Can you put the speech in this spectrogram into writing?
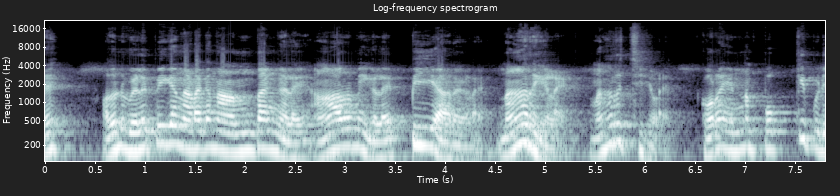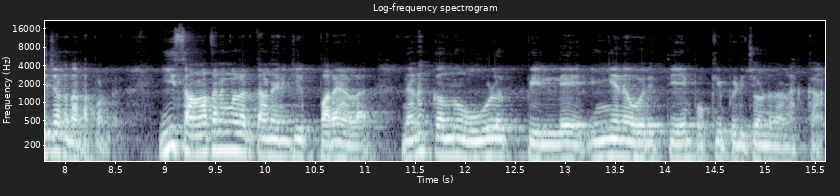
ഏഹ് അതുകൊണ്ട് വെളുപ്പിക്കാൻ നടക്കുന്ന അന്തങ്ങളെ ആർമികളെ പി ആറുകളെ നാറികളെ നാറിച്ചികളെ കുറേ എണ്ണം പൊക്കി പിടിച്ചുകൊണ്ട് നടപ്പുണ്ട്. ഈ സാധനങ്ങളെടുത്താണ് എനിക്ക് പറയാനുള്ളത്. നിനക്കൊന്നും ഊളുപ്പില്ലേ ഇങ്ങനെ ഒരുത്തിയെയും പൊക്കി പിടിച്ചുകൊണ്ട് നടക്കാൻ?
